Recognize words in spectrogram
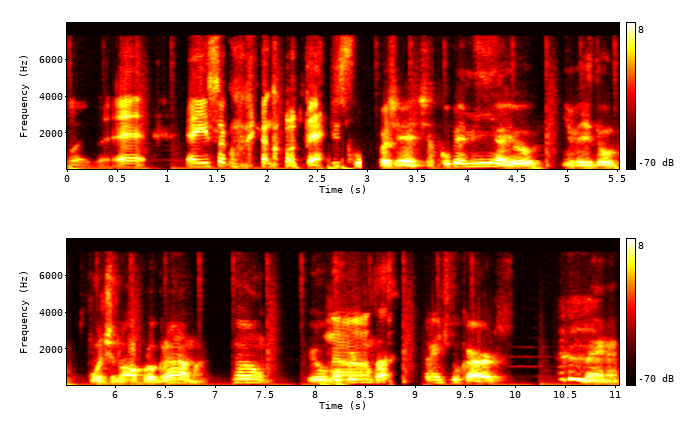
coisa. É, é isso que acontece. Desculpa, gente. A culpa é minha. Eu, em vez de eu continuar o programa, não. Eu não. vou perguntar frente do Carlos. Tudo bem, né?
